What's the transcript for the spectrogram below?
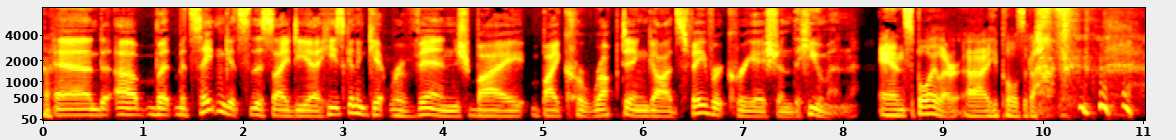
and uh, but but Satan gets this idea. He's going to get revenge by by corrupting God's favorite creation, the human. And spoiler, uh, he pulls it off.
